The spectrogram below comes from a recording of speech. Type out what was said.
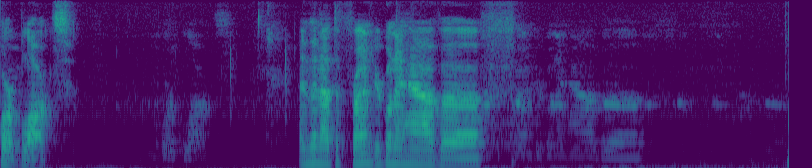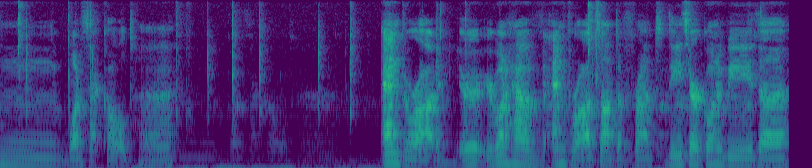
quartz blocks. And then at the front you're going to have a mm, what is that called? Uh, end rod you're, you're going to have end rods on the front these are going to be the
